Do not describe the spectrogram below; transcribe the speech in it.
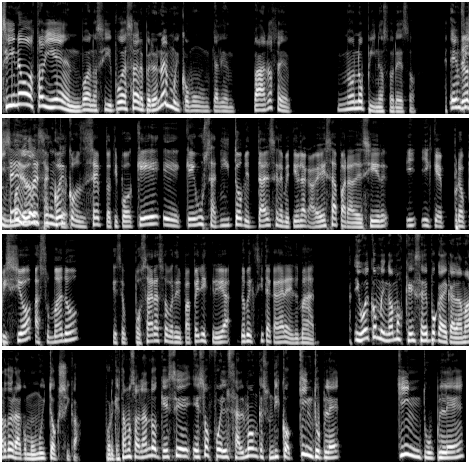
Sí, no, está bien. Bueno, sí, puede ser, pero no es muy común que alguien. Va, no sé. No, no opino sobre eso. En No fin, sé de dónde sacó el concepto. Tipo, ¿qué, eh, qué gusanito mental se le metió en la cabeza para decir. Y, y que propició a su mano que se posara sobre el papel y escribía: No me excita cagar en el mar. Igual convengamos que esa época de Calamardo era como muy tóxica. Porque estamos hablando que ese, eso fue El Salmón, que es un disco quíntuple. Quíntuple.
